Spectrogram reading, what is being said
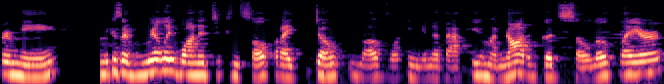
for me because I really wanted to consult, but I don't love working in a vacuum. I'm not a good solo player.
